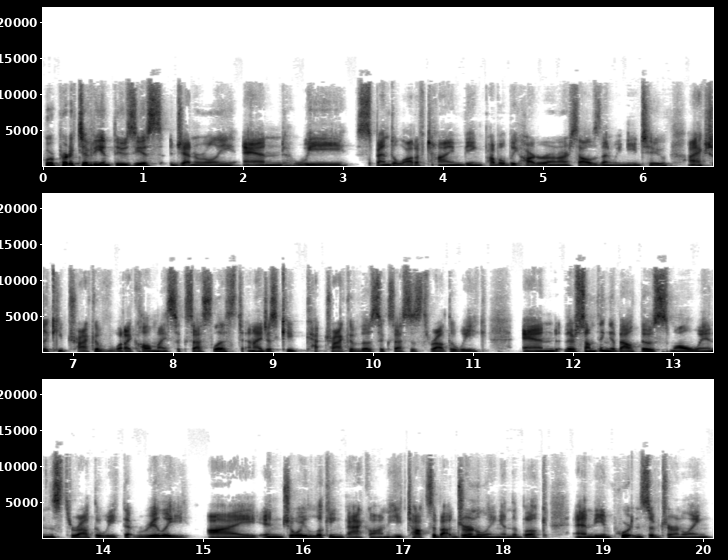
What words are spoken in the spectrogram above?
who are productivity enthusiasts generally, and we spend a lot of time being probably harder on ourselves than we need to. I actually keep track of what I call my success list, and I just keep track of those successes throughout the week. And there's something about those small wins throughout the week that really I enjoy looking back on. He talks about journaling in the book and the importance of journaling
